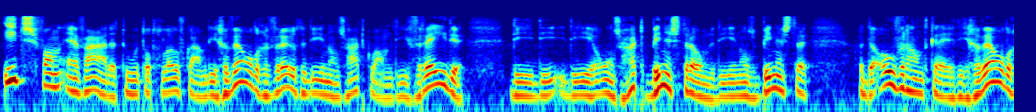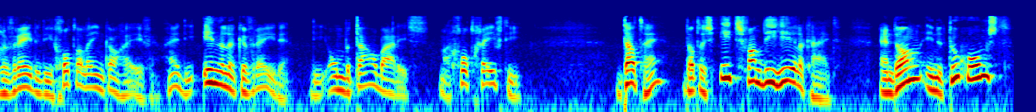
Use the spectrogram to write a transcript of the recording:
iets van ervaren toen we tot geloof kwamen. Die geweldige vreugde die in ons hart kwam. Die vrede die, die, die ons hart binnenstroomde. Die in ons binnenste de overhand kreeg. Die geweldige vrede die God alleen kan geven. die innerlijke vrede. Die onbetaalbaar is. Maar God geeft die. Dat hè, dat is iets van die heerlijkheid. En dan in de toekomst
